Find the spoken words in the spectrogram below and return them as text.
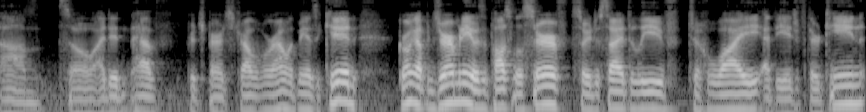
Um, so I didn't have rich parents travel around with me as a kid. Growing up in Germany, it was impossible to surf, so he decided to leave to Hawaii at the age of 13.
